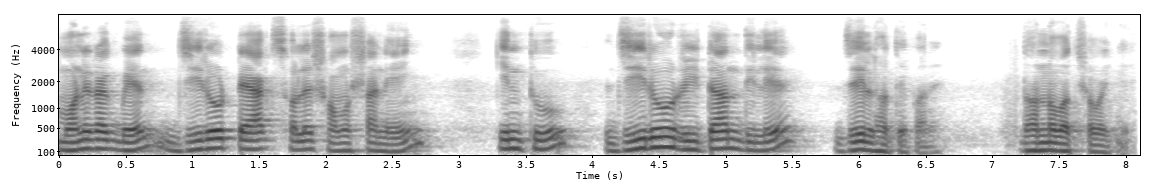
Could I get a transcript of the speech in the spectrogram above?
মনে রাখবেন, জিরো ট্যাক্স হলে সমস্যা নেই, কিন্তু জিরো রিটার্ন দিলে জেল হতে পারে। ধন্যবাদ সবাইকে।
